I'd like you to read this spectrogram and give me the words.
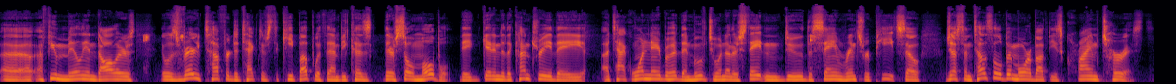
uh, a few million dollars. It was very tough for detectives to keep up with them because they're so mobile. They get into the country, they attack one neighborhood, then move to another state and do the same rinse repeat. So, Justin, tell us a little bit more about these crime tourists.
